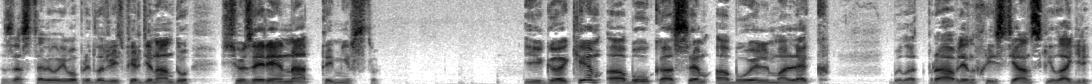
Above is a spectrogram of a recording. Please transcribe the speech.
заставила его предложить Фердинанду сюзеренат мирства. И Гакем Абу Касем Абу Эль-Малек был отправлен в христианский лагерь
